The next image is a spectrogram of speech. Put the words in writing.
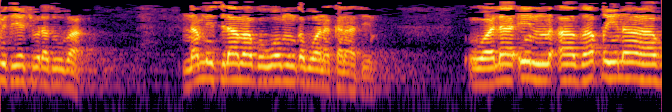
miti jechuudha duuba namni islaamaa gowwoomuun qabu waan akkanaatiin ولئن أذقناه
